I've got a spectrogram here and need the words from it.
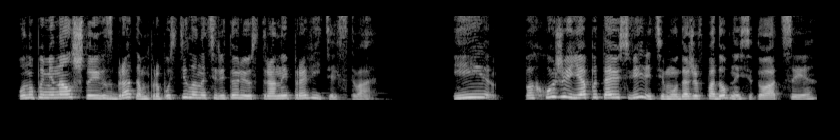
Он упоминал, что их с братом пропустило на территорию страны правительство. И, похоже, я пытаюсь верить ему даже в подобной ситуации.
